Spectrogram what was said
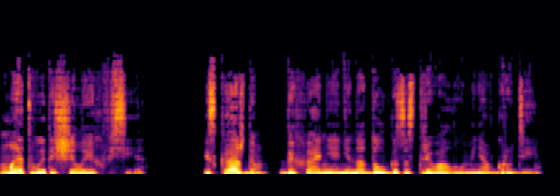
Мэт вытащила их все. И с каждым дыхание ненадолго застревало у меня в груди.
